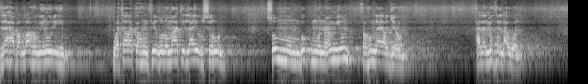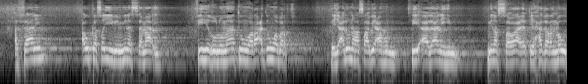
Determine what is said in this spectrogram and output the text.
ذهب الله بنورهم وتركهم في ظلمات لا يبصرون. صم بكم عمي فهم لا يرجعون. هذا المثل الأول. الثاني أو كصيب من السماء فيه ظلمات ورعد وبرق يجعلون أصابعهم في آذانهم من الصواعق حذر الموت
